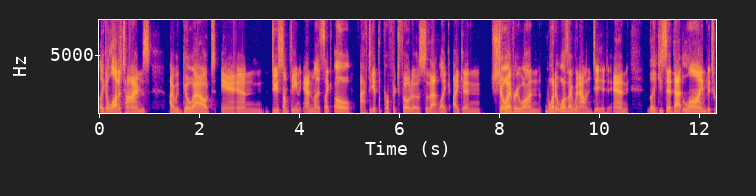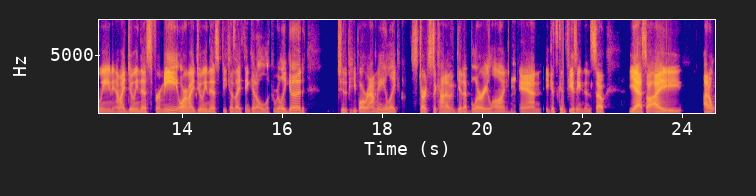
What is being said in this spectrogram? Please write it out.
like a lot of times I would go out and do something and it's like, "Oh, I have to get the perfect photos so that like I can show everyone what it was I went out and did." And like you said, that line between am I doing this for me or am I doing this because I think it'll look really good to the people around me, like starts to kind of get a blurry line and it gets confusing. And so, yeah, so I, I don't,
